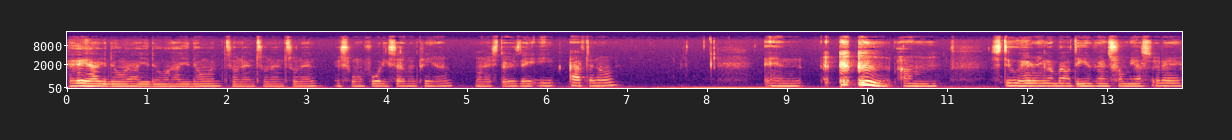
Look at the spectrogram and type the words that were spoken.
Hey, how you doing? How you doing? How you doing? Tune in, tune in, tune in. It's 1.47 p.m. on this Thursday afternoon. And I'm still hearing about the events from yesterday.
